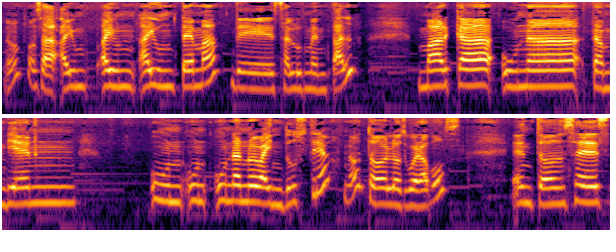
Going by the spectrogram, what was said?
¿no? O sea, hay un, hay un, hay un tema de salud mental, marca una también una nueva industria, ¿no? Todos los wearables. Entonces,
